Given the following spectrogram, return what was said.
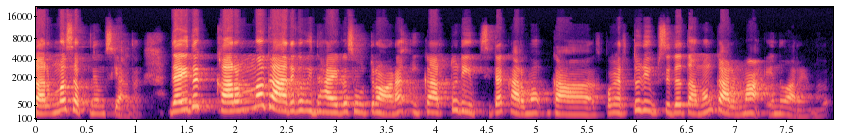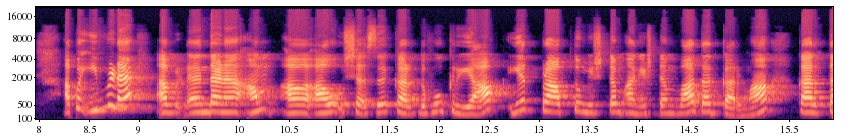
കർമ്മസപ്നം സ്യാത്. അതായത് കർമ്മകാരക വിധായക സൂത്രമാണ് ഈ കർത്തുരീപ്സിത കർമ്മ കർത്തുരീപ്സിത തമം കർമ്മ എന്ന് പറയുന്നത്. അപ്പൊ ഇവിടെ എന്താണ്? അം ഔ ശസ് കർത്തുഹു ക്രിയ യത് പ്രാപ്തും ഇഷ്ടം അനിഷ്ടം വാ തത് കർമ്മ കർത്ത.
